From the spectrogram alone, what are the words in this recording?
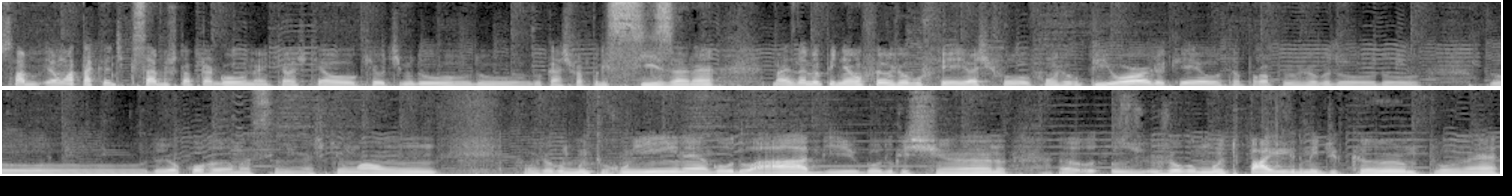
sabe, é um atacante que sabe chutar para gol, né? Que eu acho que é o que o time do, do, do Caspa precisa, né? Mas na minha opinião foi um jogo feio. Eu acho que foi, foi um jogo pior do que o próprio jogo do, do, do, do Yokohama, assim. Acho que um a um foi um jogo muito ruim, né? Gol do Abi, gol do Cristiano, o, o jogo muito parelho no meio de campo, né?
